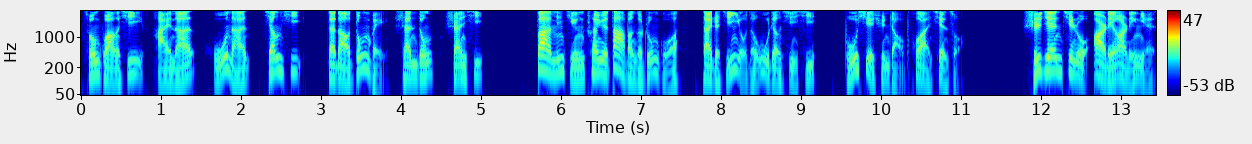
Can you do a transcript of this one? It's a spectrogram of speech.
从广西、海南、湖南、江西，再到东北、山东、山西，办案民警穿越大半个中国，带着仅有的物证信息，不懈寻找破案线索。时间进入二零二零年，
